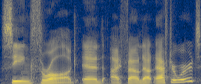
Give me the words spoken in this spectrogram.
seeing Throg, and I found out afterwards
